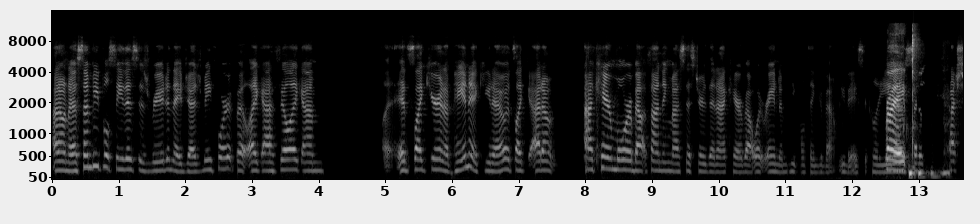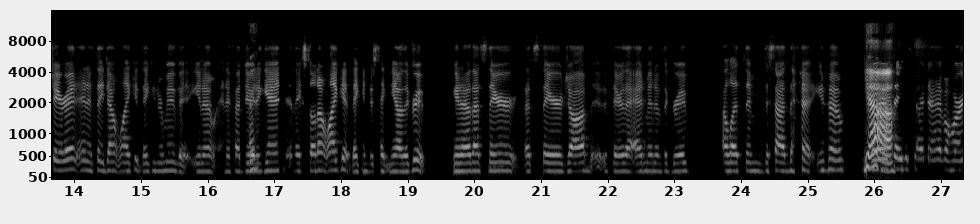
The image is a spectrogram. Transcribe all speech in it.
I don't know. Some people see this as rude and they judge me for it, but like, I feel like I'm, uh, it's like you're in a panic, you know? It's like, I don't, I care more about finding my sister than I care about what random people think about me, basically. right. So I share it, and if they don't like it, they can remove it, you know. And if I do it again and they still don't like it, they can just take me out of the group. You know, that's their that's their job. If they're the admin of the group, I let them decide that. You know. Yeah. Or if they decide to have a heart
